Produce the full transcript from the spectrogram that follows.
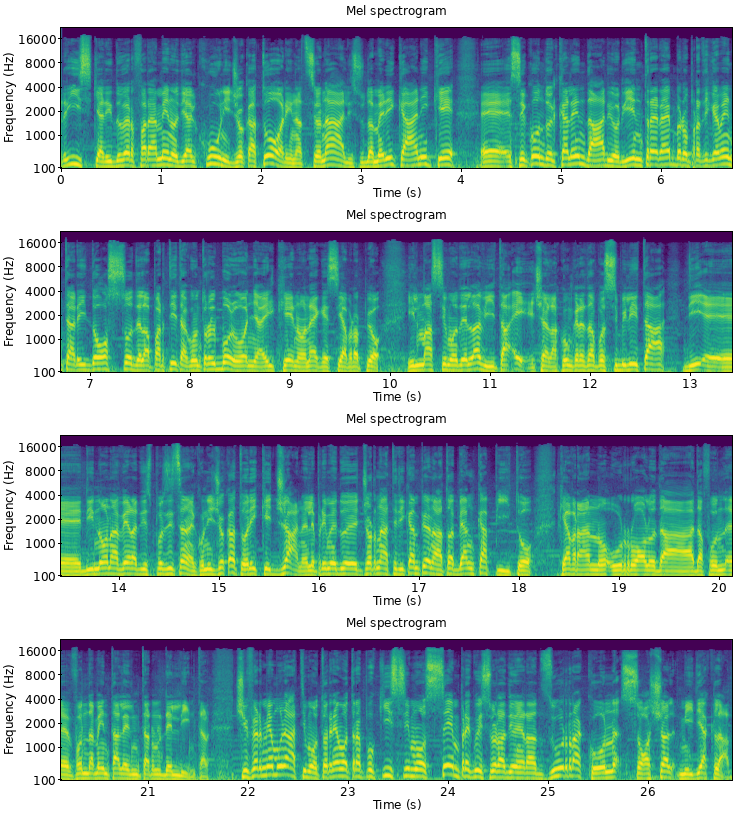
rischia di dover fare a meno di alcuni giocatori nazionali sudamericani che eh, secondo il calendario rientrerebbero praticamente a ridosso della partita contro il Bologna, il che non è che sia proprio il massimo della vita e c'è la concreta possibilità di, eh, di non avere a disposizione alcuni giocatori che già nelle prime due giornate di campionato abbiamo capito che avranno un ruolo da, da fond- eh, fondamentale all'interno dell'Inter. Ci fermiamo un attimo, torniamo tra tra pochissimo, sempre qui su Radio Nerazzurra con Social Media Club.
